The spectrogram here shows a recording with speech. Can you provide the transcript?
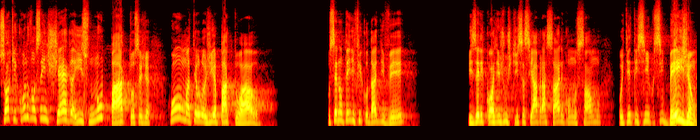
Só que quando você enxerga isso no pacto, ou seja, com uma teologia pactual, você não tem dificuldade de ver misericórdia e justiça se abraçarem, como no Salmo 85, se beijam.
